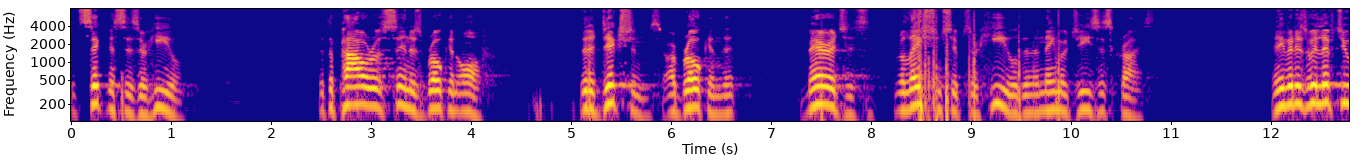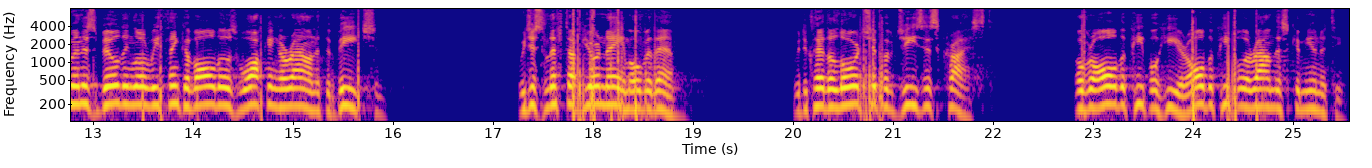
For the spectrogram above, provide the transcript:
that sicknesses are healed, that the power of sin is broken off, that addictions are broken, that marriages, relationships are healed in the name of Jesus Christ. And even as we lift you in this building, Lord, we think of all those walking around at the beach, and we just lift up your name over them. We declare the Lordship of Jesus Christ over all the people here, all the people around this community.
